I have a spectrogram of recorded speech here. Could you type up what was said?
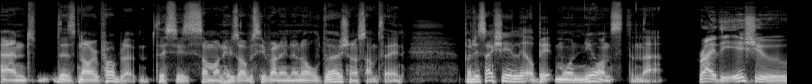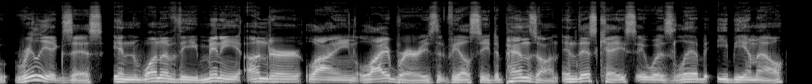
and there's no problem. This is someone who's obviously running an old version or something. But it's actually a little bit more nuanced than that. Right. The issue really exists in one of the many underlying libraries that VLC depends on. In this case, it was libebml,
